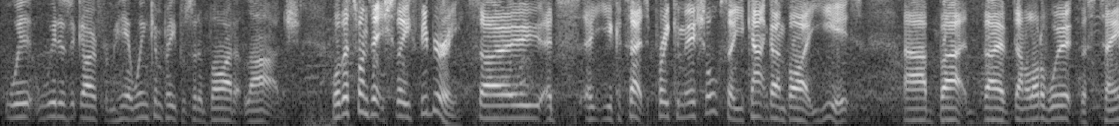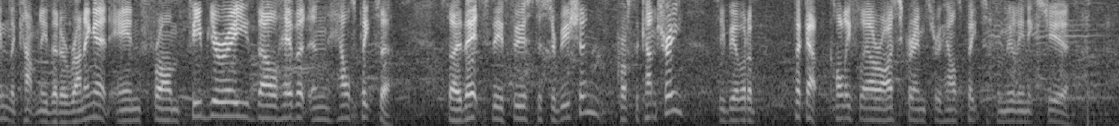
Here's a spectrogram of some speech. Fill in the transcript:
where, where, does it go from here? When can people sort of buy it at large? Well, this one's actually February, so it's uh, you could say it's pre-commercial, so you can't go and buy it yet. Uh, but they've done a lot of work, this team, the company that are running it, and from February they'll have it in House Pizza. So that's their first distribution across the country. So you'll be able to pick up cauliflower ice cream through House Pizza from early next year.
